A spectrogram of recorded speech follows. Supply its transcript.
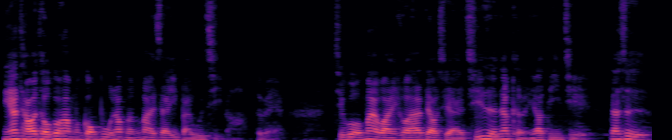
你看台湾投控他们公布他们卖在一百五几吧，对不对？结果卖完以后它掉下来，其实人家可能要低接，但是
